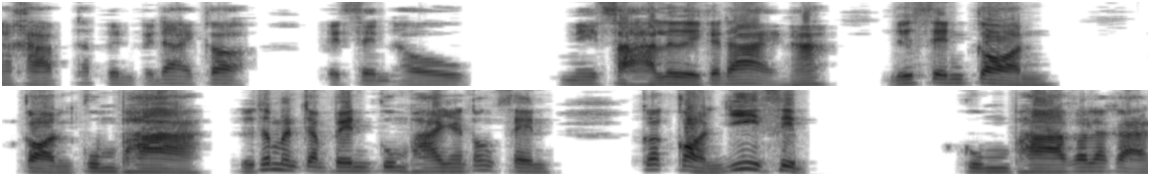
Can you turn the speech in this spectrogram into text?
นะครับ ถ้าเป็นไปได้ก็ไปเซ็นเอาเมษาเลยก็ได้นะ หรือเซ็นก่อนก่อนกุมภาหรือถ้ามันจำเป็นกุมภายังต้องเซ็น ก็ก่อนยี่สิบกุมภาก็แล้วกัน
